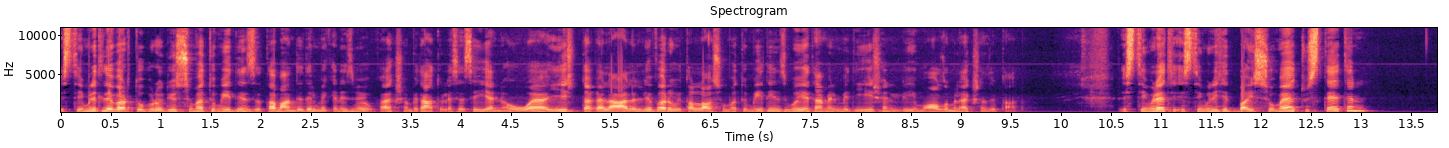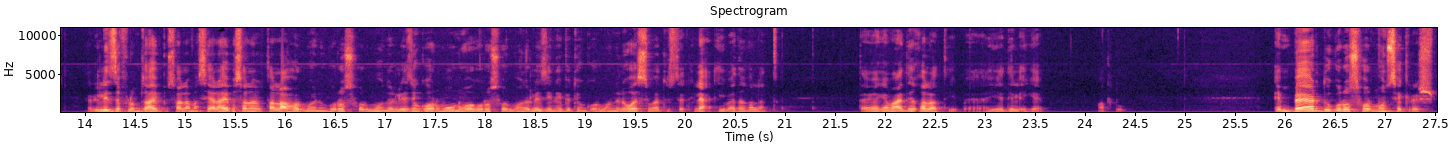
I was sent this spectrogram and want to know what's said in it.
stimulate liver to produce somatomedins طبعا ده, ده ال mechanism of action بتاعته الأساسية إن هو يشتغل على ال liver ويطلع somatomedins وهي تعمل mediation لمعظم ال actions بتاعته. stimulate stimulated by somatostatin release from the hypothalamus هي ال hypothalamus بتطلع هرمون. growth hormone releasing hormone و growth hormone release inhibiting hormone اللي هو السوماتوستاتين. لا يبقى ده غلط. طيب يا جماعة دي غلط. يبقى هي دي الإجابة. مطلوب. impaired growth hormone secretion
